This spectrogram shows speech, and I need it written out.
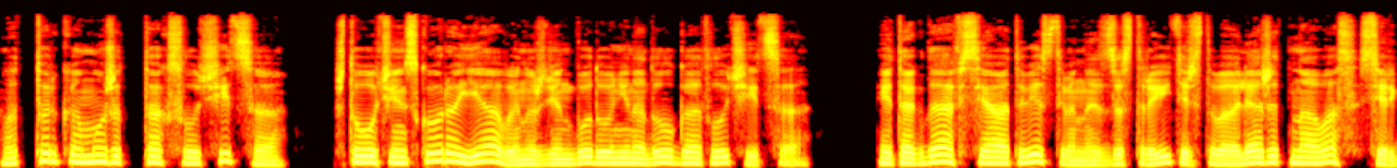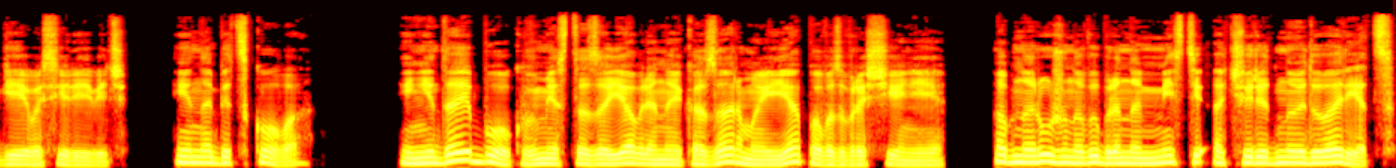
«Вот только может так случиться, что очень скоро я вынужден буду ненадолго отлучиться. И тогда вся ответственность за строительство ляжет на вас, Сергей Васильевич, и на Бецкого. И не дай бог, вместо заявленной казармы я по возвращении обнаружу на выбранном месте очередной дворец.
